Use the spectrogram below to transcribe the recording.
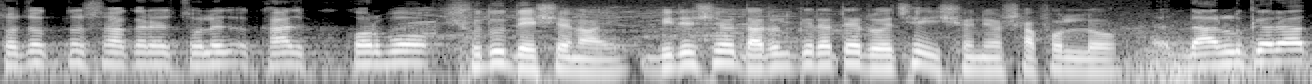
সযত্ন সহকারে চলে কাজ করব। শুধু দেশে নয় বিদেশেও দারুল কিরাতে রয়েছে ঈর্ষণীয় সাফল্য। দারুল কেরাত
